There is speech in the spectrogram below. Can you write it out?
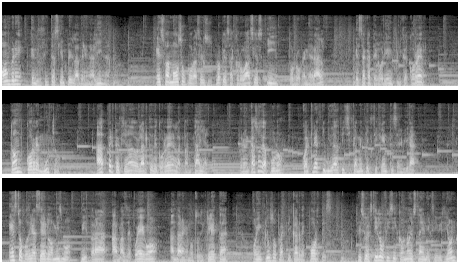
Hombre que necesita siempre la adrenalina. Es famoso por hacer sus propias acrobacias y, por lo general, esta categoría implica correr. Tom corre mucho. Ha perfeccionado el arte de correr en la pantalla, pero en caso de apuro, cualquier actividad físicamente exigente servirá. Esto podría ser lo mismo disparar armas de fuego, andar en motocicleta o incluso practicar deportes. Si su estilo físico no está en exhibición,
